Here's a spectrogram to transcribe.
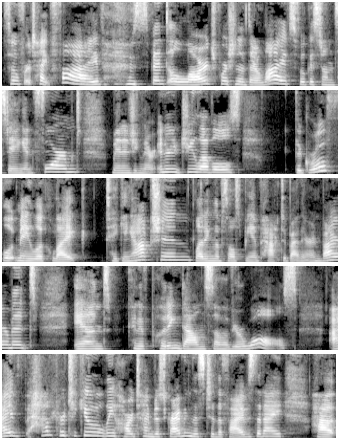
So, for type 5, who spent a large portion of their lives focused on staying informed, managing their energy levels, the growth may look like taking action, letting themselves be impacted by their environment, and kind of putting down some of your walls. I've had particularly hard time describing this to the fives that I have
